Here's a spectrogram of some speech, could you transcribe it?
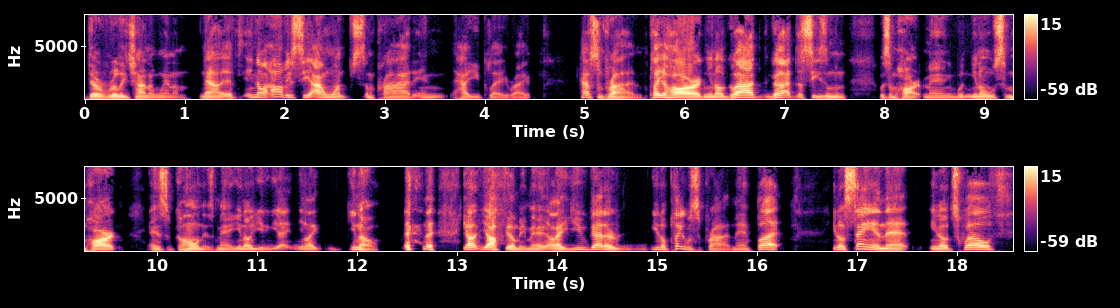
they're really trying to win them. Now, if you know, obviously, I want some pride in how you play, right? Have some pride, play hard. You know, go out, go out the season with some heart, man. With you know, some heart and some cojones, man. You know, you you like, you know, y'all y'all feel me, man. Like you gotta, you know, play with some pride, man. But you know, saying that, you know, 12th,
